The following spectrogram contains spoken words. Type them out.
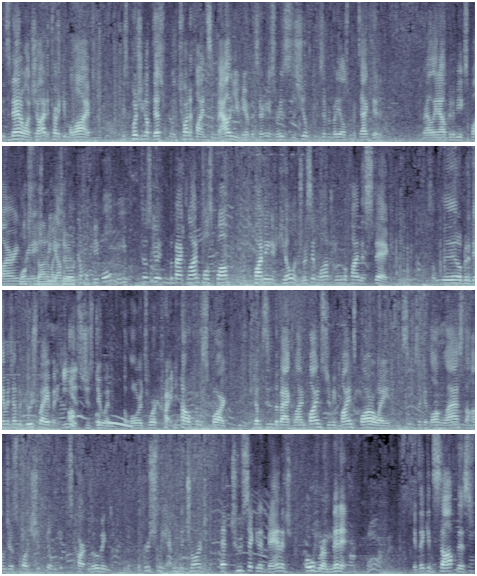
It's Nano on Shy to try to keep him alive. He's pushing up desperately, trying to find some value here, but Xerneas raises the shield, keeps everybody else protected. Rally now going to be expiring. Lots Green HP onto a couple people. He does get into the back line. Pulse bomb, finding a kill, and ChoiSehwan able to find the stick. It's a little bit of damage on the GuXue, but he is just doing the oh. Lord's work right now for the Spark. Jumps into the back line, finds Jimmy, finds Farway. It seems like at long last, the Hangzhou Spark should be able to get this cart moving. Crucially, having to charge that two-second advantage over a minute. If they can stop this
